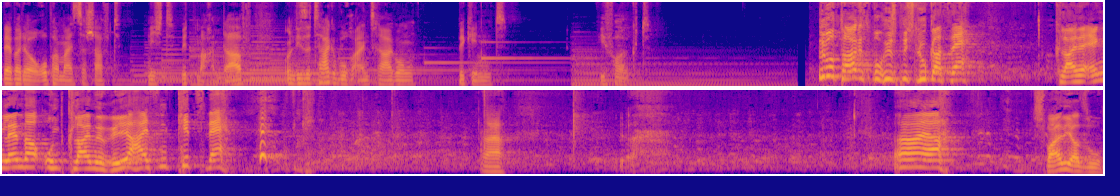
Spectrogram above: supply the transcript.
wer bei der Europameisterschaft nicht mitmachen darf. Und diese Tagebucheintragung beginnt wie folgt. Lieber Tagesbuch, hier spricht Lukas, ne? Kleine Engländer und kleine Rehe heißen Kids, ne? ah. Ja. Ah ja. Schweini also.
